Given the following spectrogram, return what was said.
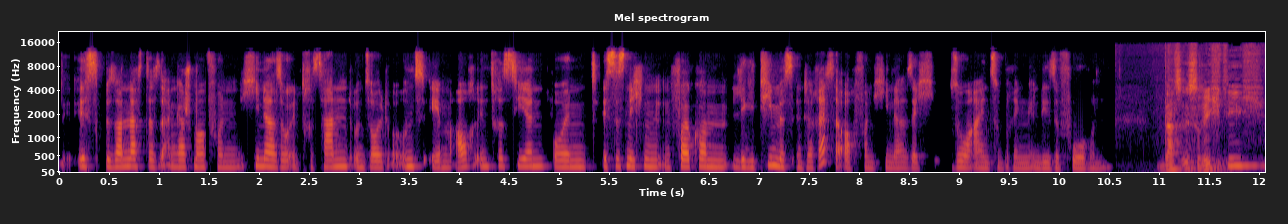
ist besonders das Engagement von China so interessant und sollte uns eben auch interessieren? Und ist es nicht ein, ein vollkommen legitimes Interesse auch von China, sich so einzubringen in diese Foren? Das ist richtig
